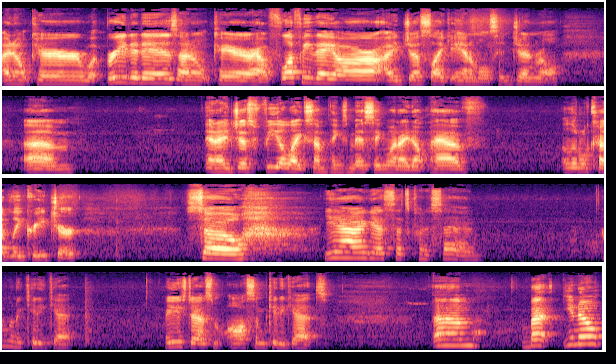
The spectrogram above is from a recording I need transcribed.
I don't care what breed it is. I don't care how fluffy they are. I just like animals in general. Um, and I just feel like something's missing when I don't have a little cuddly creature. So, yeah, I guess that's kind of sad. I want a kitty cat. I used to have some awesome kitty cats. Um, but, you know,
